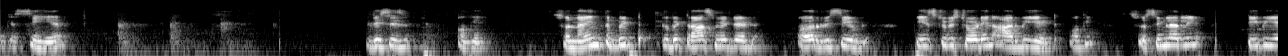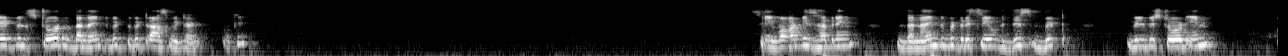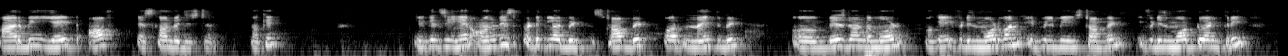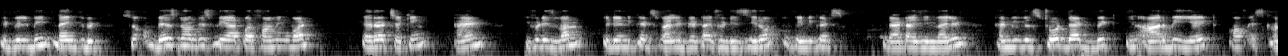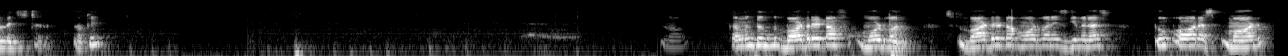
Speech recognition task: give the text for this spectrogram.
okay see here. This is okay. So ninth bit to be transmitted or received is to be stored in rb8 okay? So similarly tb8 will store the ninth bit to be transmitted okay see what is happening? The ninth bit received this bit will be stored in rb8 of scon register. Okay? You can see here on this particular bit stop bit or ninth bit uh, based on the mode okay? If it is mode 1 it will be stop bit. If it is mode 2 and 3 it will be ninth bit. So based on this we are performing what? Error checking. And if it is 1 it indicates valid data. If it is 0 it indicates data is invalid and we will store that bit in RB8 of SCON register. Okay. Now coming to the baud rate of mode 1. So baud rate of mode 1 is given as 2 power S mod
